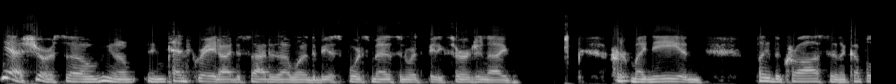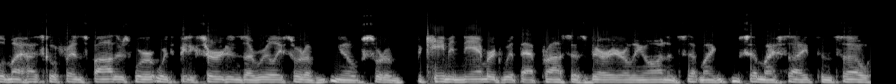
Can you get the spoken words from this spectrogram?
Yeah, sure. So, you know, in 10th grade, I decided I wanted to be a sports medicine orthopedic surgeon. I hurt my knee and played lacrosse, and a couple of my high school friends' fathers were orthopedic surgeons. I really sort of, you know, sort of became enamored with that process very early on and set my set my sights. And so,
